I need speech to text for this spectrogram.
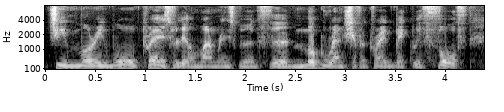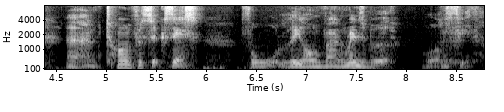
Jim Murray. War Prayers for Leon Van Rensburg, third. Mug Rancher for Craig Beckwith, fourth. And Time for Success for Leon Van Rensburg was fifth.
